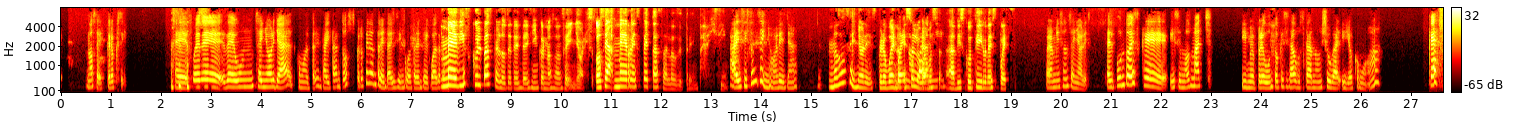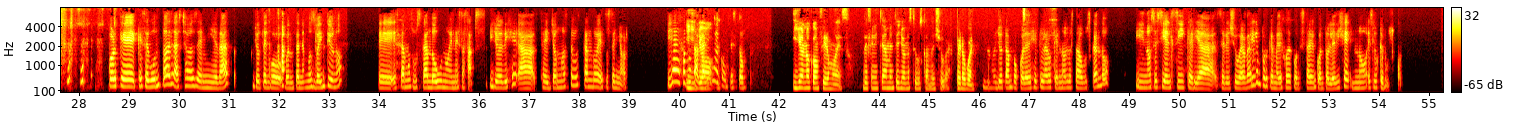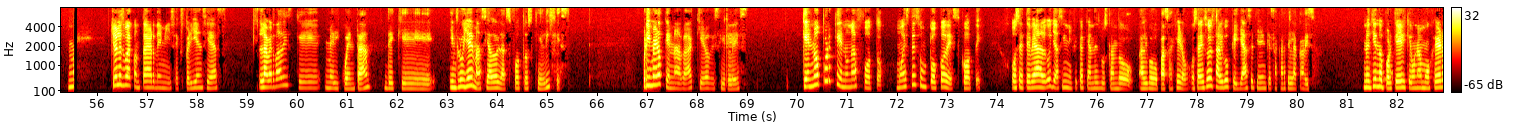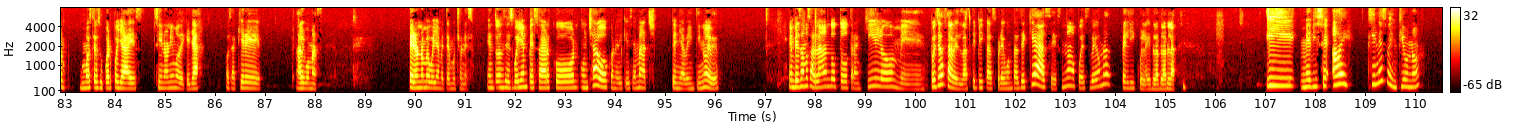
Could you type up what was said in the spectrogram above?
no sé, creo que sí. Eh, fue de, de, un señor ya, como de treinta y tantos, creo que eran treinta y cinco o treinta y cuatro. Me disculpas, pero los de treinta y cinco no son señores. O sea, me respetas a los de treinta y cinco. Ay, sí son señores ya. No son señores, pero bueno, eso lo vamos a discutir después. Para mí son señores. El punto es que hicimos match y me preguntó que si estaba buscando un sugar y yo como, ¿Ah? ¿qué? Porque que según todas las chavas de mi edad, yo tengo, bueno, tenemos 21, eh, estamos buscando uno en esas apps. Y yo le dije, ah, yo no estoy buscando eso, señor. Y ya dejamos hablar, y me contestó. Y yo no confirmo eso. Definitivamente yo no estoy buscando un sugar, pero bueno. No, yo tampoco le dije claro que no lo estaba buscando y no sé si él sí quería ser el sugar de alguien porque me dejó de contestar en cuanto le dije, no es lo que busco. Yo les voy a contar de mis experiencias. La verdad es que me di cuenta de que influye demasiado las fotos que eliges. Primero que nada, quiero decirles que no porque en una foto muestres un poco de escote o se te ve algo, ya significa que andes buscando algo pasajero. O sea, eso es algo que ya se tienen que sacar de la cabeza. No entiendo por qué el que una mujer muestre su cuerpo ya es sinónimo de que ya, o sea, quiere algo más. Pero no me voy a meter mucho en eso. Entonces voy a empezar con un chavo con el que hice match, tenía 29. Empezamos hablando, todo tranquilo, me, pues ya sabes, las típicas preguntas de ¿qué haces? No, pues veo una película y bla, bla, bla. Y me dice, ay, ¿tienes 21?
